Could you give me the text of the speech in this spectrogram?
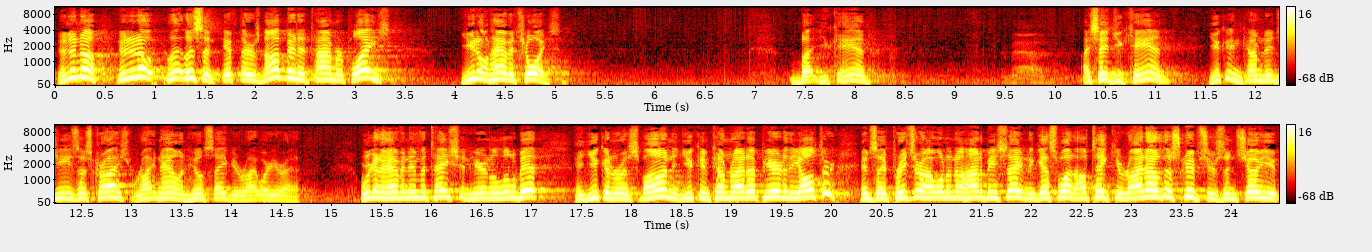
No, no, no, no, no, no. Listen, if there's not been a time or place, you don't have a choice. But you can. I said, You can. You can come to Jesus Christ right now and He'll save you right where you're at. We're going to have an invitation here in a little bit, and you can respond and you can come right up here to the altar and say, Preacher, I want to know how to be saved. And guess what? I'll take you right out of the scriptures and show you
